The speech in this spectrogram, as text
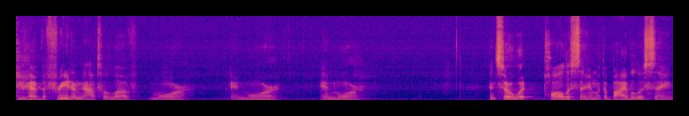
You have the freedom now to love more and more and more. And so, what Paul is saying, what the Bible is saying,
